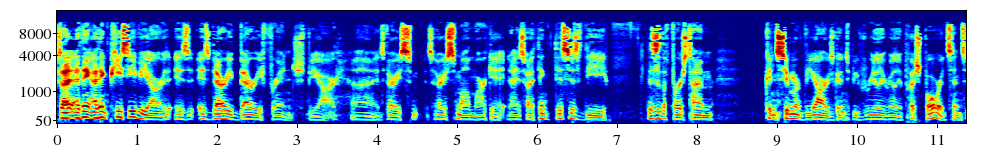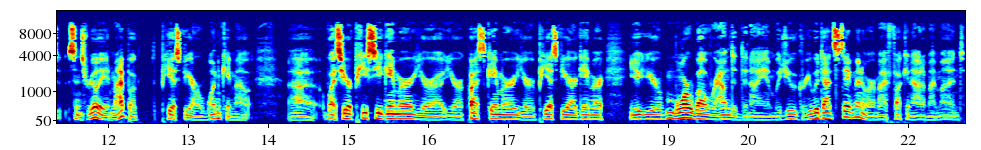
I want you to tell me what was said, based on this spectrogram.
because I, I, think I think PC VR is is very very fringe VR. Uh, it's very it's a very small market, and I, so I think this is the this is the first time consumer VR is going to be really really pushed forward since since really in my book the PSVR one came out. Uh, Wes, you're a PC gamer, you're a you're a Quest gamer, you're a PSVR gamer. You, you're more well rounded than I am. Would you agree with that statement, or am I fucking out of my mind?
